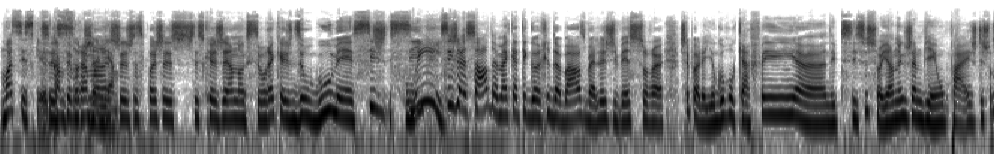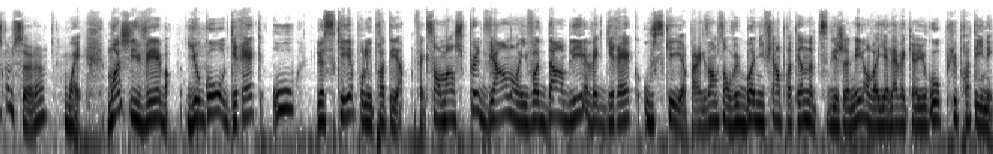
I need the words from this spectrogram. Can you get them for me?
Moi, c'est ce que comme ça vraiment, que je, je, sais pas, c'est ce que j'aime. Donc c'est vrai que je dis au goût, mais si si si je sors de ma catégorie de base, ben là, j'y vais sur, je sais pas, le yogourt au café, des petits, c'est sûr. Il y en a que j'aime bien au pêche, des choses comme ça là. Ouais. Moi, j'y vais. Bon, yogourt grec ou le skir pour les protéines. Fait que si on mange peu de viande, on y va d'emblée avec grec ou skir. Par exemple, si on veut bonifier en protéines notre petit déjeuner, on va y aller avec un yogourt plus protéiné.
